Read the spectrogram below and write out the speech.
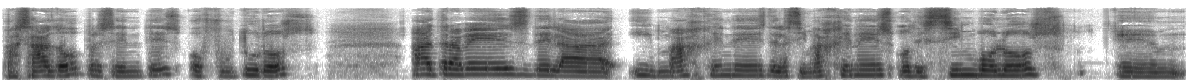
pasado, presentes o futuros a través de las imágenes, de las imágenes o de símbolos, em,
